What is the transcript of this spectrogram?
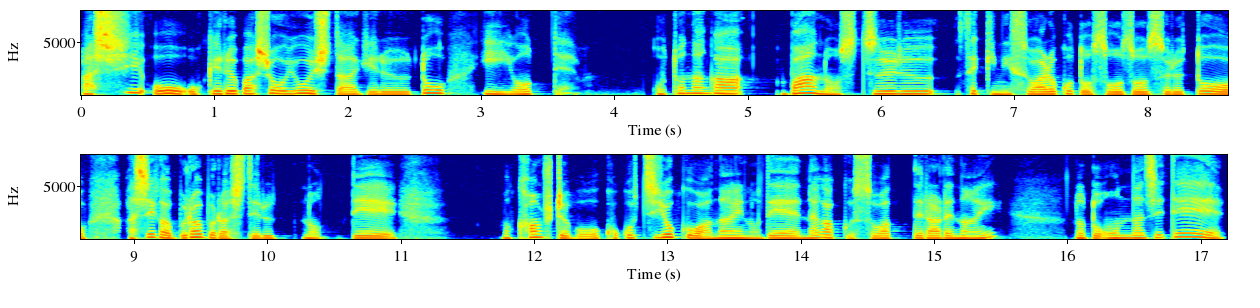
足を置ける場所を用意してあげるといいよって。大人がバーのスツール席に座ることを想像すると足がブラブラしてるのって、まあ、カンフテボ心地よくはないので長く座ってられないのと同じで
